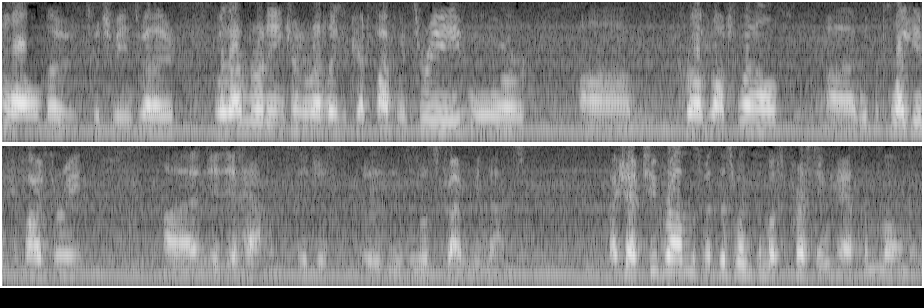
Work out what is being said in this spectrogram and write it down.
all modes, which means whether whether I'm running trying to run LaserCut 5.3 or um, Corel Draw 12 uh, with the plugin for 5.3, uh, it, it, happens. It just it, this is what's driving me nuts. Actually, I have two problems, but this one's the most pressing at the moment.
